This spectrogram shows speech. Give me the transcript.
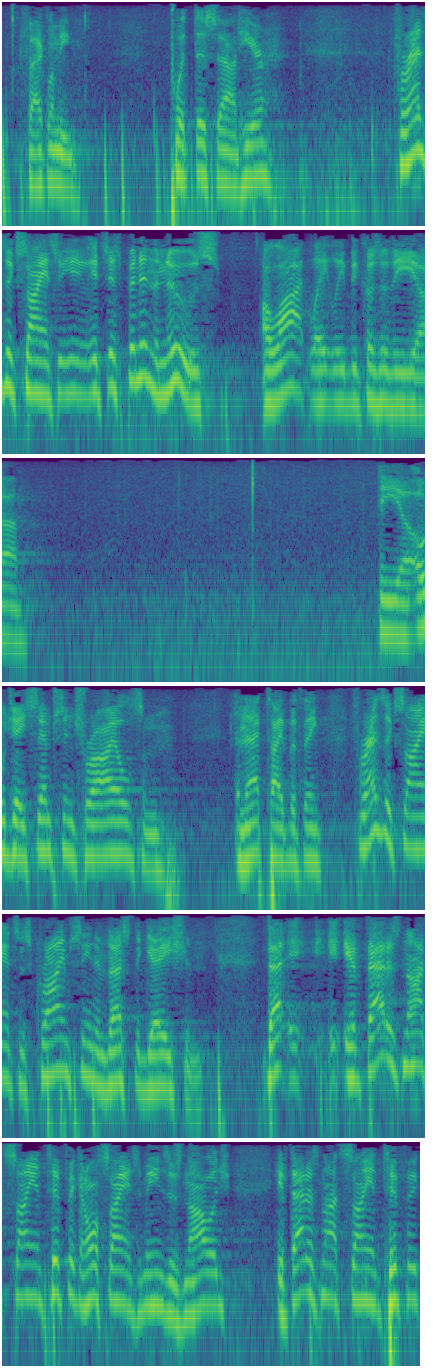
In fact, let me put this out here. Forensic science, it's, it's been in the news a lot lately because of the. Uh, the uh, O.J. Simpson trials and and that type of thing. Forensic science is crime scene investigation. That, if that is not scientific, and all science means is knowledge, if that is not scientific,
